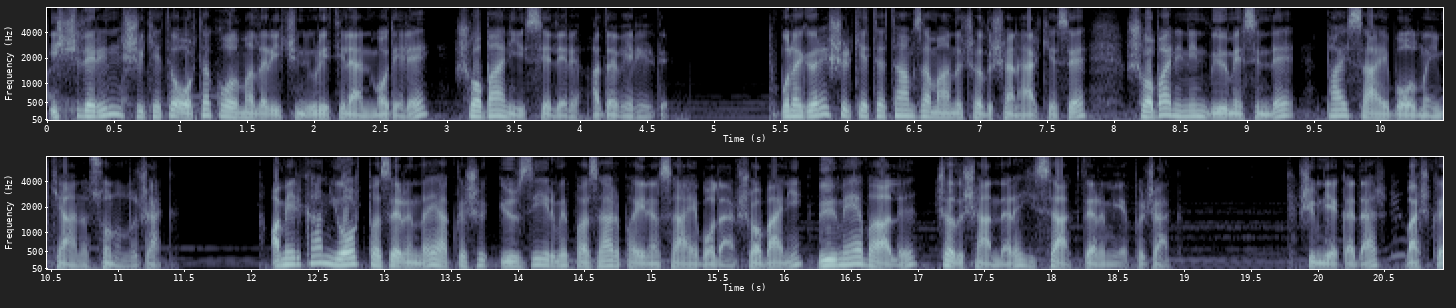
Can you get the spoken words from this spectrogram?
işçilerin şirkete ortak olmaları için üretilen modele Şobani hisseleri adı verildi. Buna göre şirkete tam zamanlı çalışan herkese Şobani'nin büyümesinde pay sahibi olma imkanı sunulacak. Amerikan yoğurt pazarında yaklaşık %20 pazar payına sahip olan Şobani, büyümeye bağlı çalışanlara hisse aktarımı yapacak. Şimdiye kadar başka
